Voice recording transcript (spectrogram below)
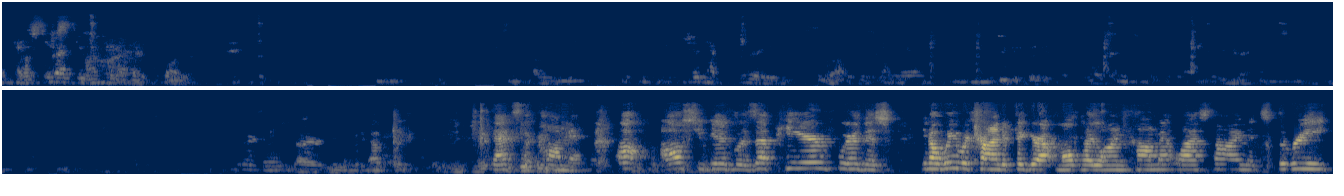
Okay, if I you. Should have three. See what this one is? There it goes. Okay. That's the comment. All, all she did was up here where this, you know, we were trying to figure out multi-line comment last time. It's three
